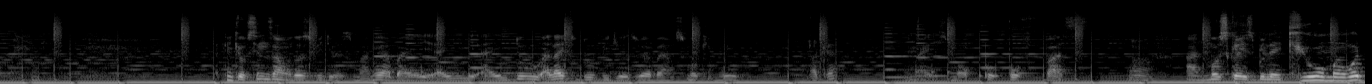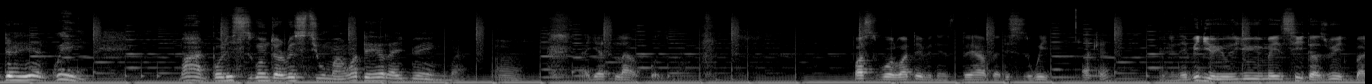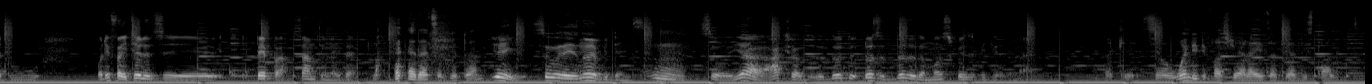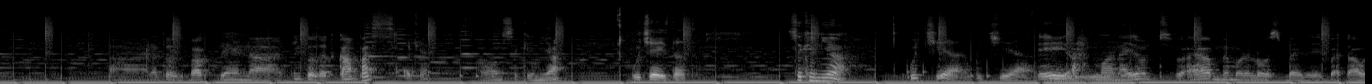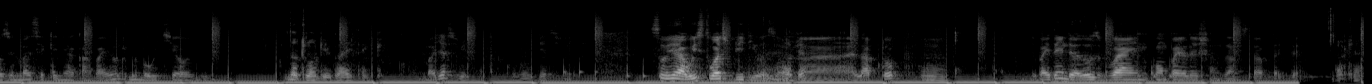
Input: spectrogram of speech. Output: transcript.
I think you've seen some of those videos, man. Whereby I, I do, I like to do videos whereby I'm smoking weed. Okay. I smoke puff, puff bars. Mm. And most guys be like, yo, man, what the hell? Wait, man, police is going to arrest you, man. What the hell are you doing, man? Mm. I just laugh. 'cause, First of all, what evidence do they have that this is weed? Okay. In the video, you, you may see it as weed, but what if I tell you it's a, a pepper, something like that? That's a good one. Yeah, so there is no evidence. Mm. So yeah, actually, th- th- those are, those are the most crazy videos, man. Okay. So when did you first realize that you had this talent? That was back then. Uh, I think it was at campus Okay. around second year. Which year is that? Second year. Which year? Which year? Hey, ah, man, I don't. I have memory loss by the. But I was in my second year camp. I don't remember which year was it. Not long ago, I think. But just recent because I just finished. So yeah, we used to watch videos on Okay. uh, laptop. Mm. By then there were those Vine compilations and stuff like that. Okay.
